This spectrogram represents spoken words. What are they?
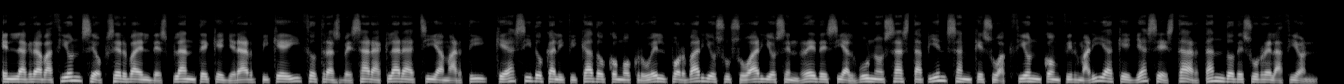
En la grabación se observa el desplante que Gerard Piqué hizo tras besar a Clara Chia Martí, que ha sido calificado como cruel por varios usuarios en redes y algunos hasta piensan que su acción confirmaría que ya se está hartando de su relación.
